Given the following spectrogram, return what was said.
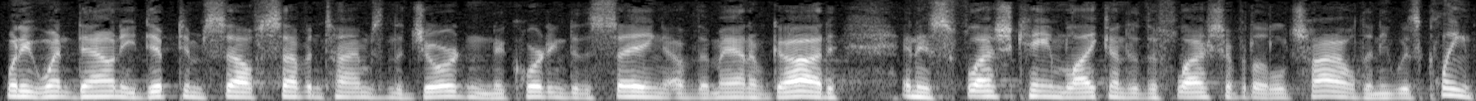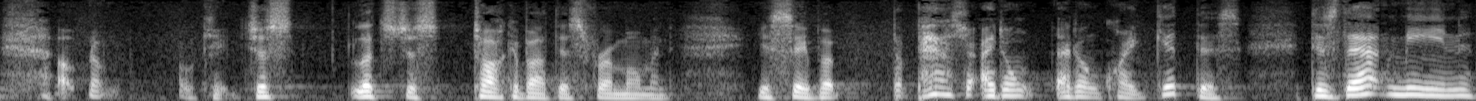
when he went down, he dipped himself seven times in the Jordan, according to the saying of the man of God, and his flesh came like unto the flesh of a little child, and he was clean. Oh, no, okay, just let's just talk about this for a moment. You say, but, but Pastor, I don't, I don't quite get this. Does that mean,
